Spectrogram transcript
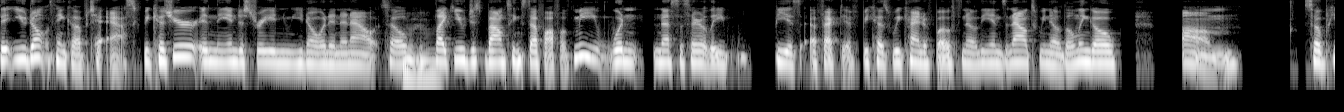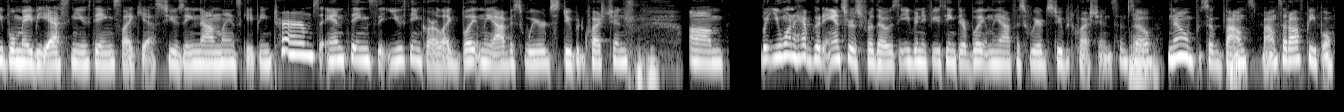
that you don't think of to ask because you're in the industry and you know it in and out. So, Mhm. like you just bouncing stuff off of me wouldn't necessarily be as effective because we kind of both know the ins and outs. We know the lingo. Um, so people may be asking you things like, yes, using non-landscaping terms and things that you think are like blatantly obvious, weird, stupid questions. um, but you want to have good answers for those, even if you think they're blatantly obvious, weird, stupid questions. And so, no, so bounce, bounce it off people.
